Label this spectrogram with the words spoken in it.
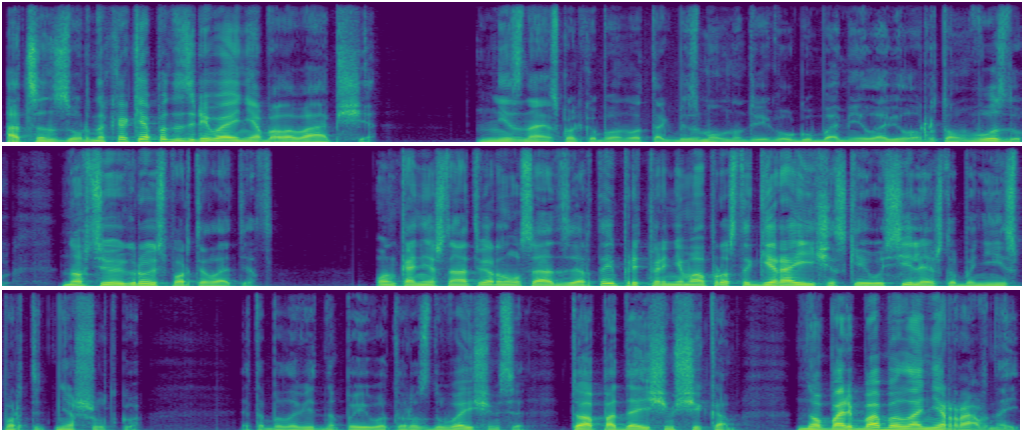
а цензурных, как я подозреваю, не было вообще. Не знаю, сколько бы он вот так безмолвно двигал губами и ловил ртом воздух, но всю игру испортил отец. Он, конечно, отвернулся от Зерта и предпринимал просто героические усилия, чтобы не испортить мне шутку. Это было видно по его то раздувающимся, то опадающим щекам. Но борьба была неравной,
